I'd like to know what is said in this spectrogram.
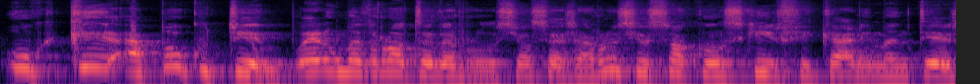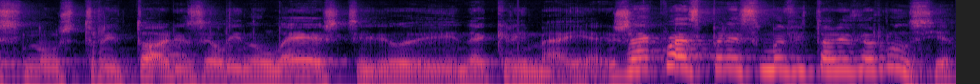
O que há pouco tempo era uma derrota da Rússia, ou seja, a Rússia só conseguir ficar e manter-se nos territórios ali no leste e na Crimeia, já quase parece uma vitória da Rússia.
